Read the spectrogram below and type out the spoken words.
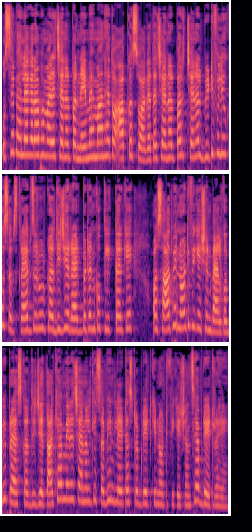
उससे पहले अगर आप हमारे चैनल पर नए मेहमान हैं तो आपका स्वागत है चैनल पर. चैनल ब्यूटीफुली को सब्सक्राइब ज़रूर कर दीजिए. रेड बटन को क्लिक करके और साथ में नोटिफिकेशन बेल को भी प्रेस कर दीजिए ताकि आप मेरे चैनल की सभी लेटेस्ट अपडेट की नोटिफिकेशन से अपडेट रहें।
